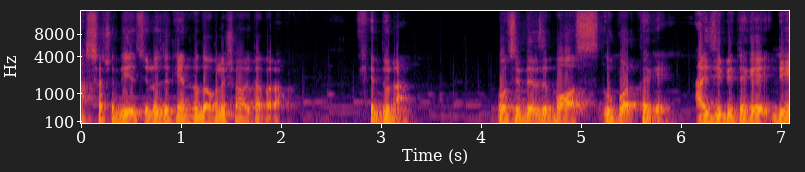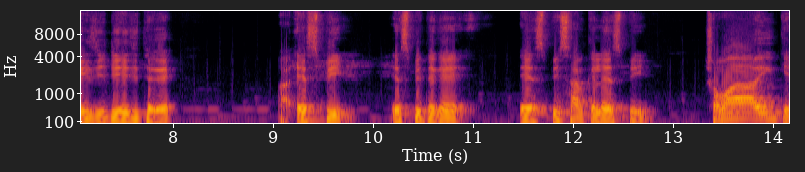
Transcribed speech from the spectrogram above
আশ্বাসও দিয়েছিল যে কেন্দ্র দখলে সহায়তা করা কিন্তু না। ওসিদের যে বস উপর থেকে, আইজিপি থেকে, ডিআইজি ডিআইজি থেকে এসপি এসপি থেকে এসপি, সার্কেল এসপি, সবাইকে,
